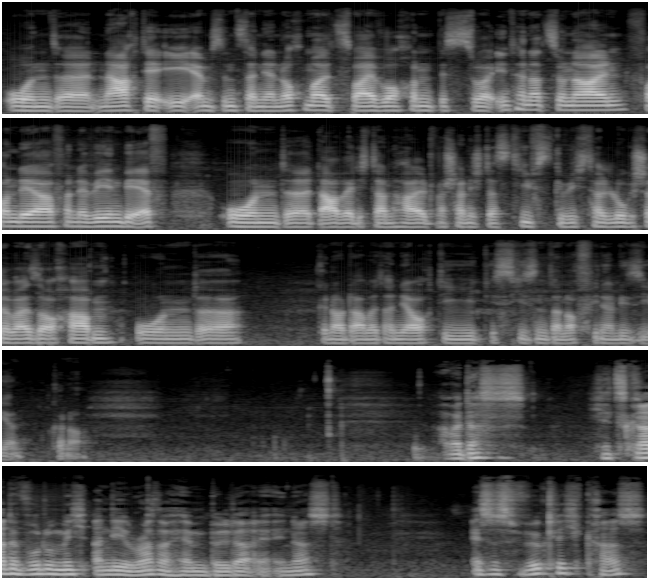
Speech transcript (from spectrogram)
Und äh, nach der EM sind es dann ja nochmal zwei Wochen bis zur internationalen von der, von der WNBF. Und äh, da werde ich dann halt wahrscheinlich das Tiefstgewicht halt logischerweise auch haben. Und äh, genau damit dann ja auch die, die Season dann auch finalisieren. Genau. Aber das ist jetzt gerade, wo du mich an die Rotherham-Bilder erinnerst es ist wirklich krass.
